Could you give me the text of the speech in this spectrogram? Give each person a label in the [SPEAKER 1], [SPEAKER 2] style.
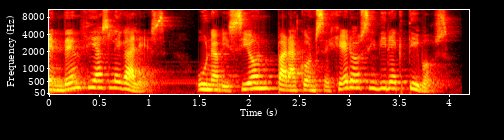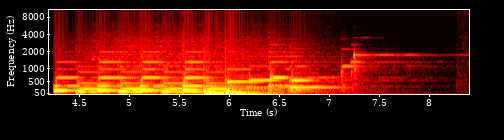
[SPEAKER 1] Tendencias legales, una visión para consejeros y directivos.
